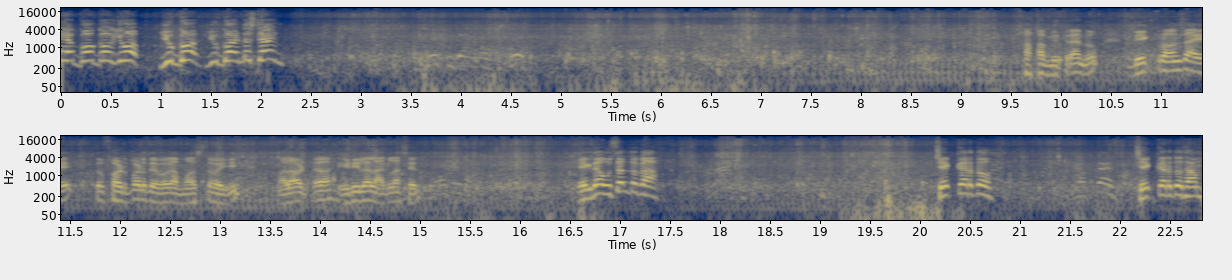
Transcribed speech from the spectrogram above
yeah, go, go, you go, you go, you go, understand? हा मित्रांनो बिग प्रॉन्स आहे तो फडफडतोय बघा मस्त पैकी मला वाटतं इडीला लागला असेल. एकदा उचलतो का? चेक करतो. चेक करतो थांब.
